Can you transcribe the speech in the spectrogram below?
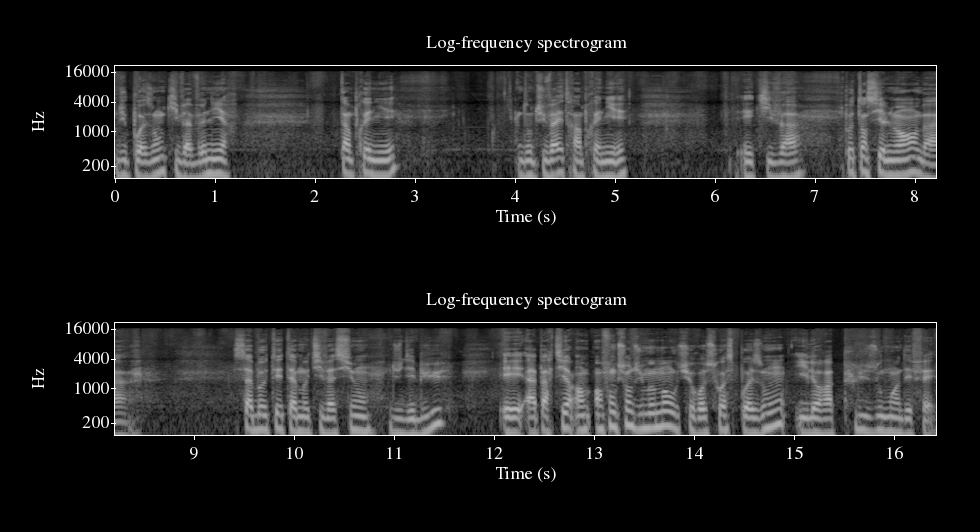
Du poison qui va venir t'imprégner, dont tu vas être imprégné, et qui va potentiellement bah, saboter ta motivation du début. Et à partir, en, fonction du moment où tu reçois ce poison, il aura plus ou moins d'effet.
